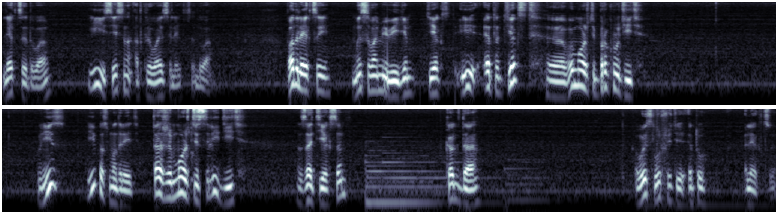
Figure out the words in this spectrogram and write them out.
лекция 2 и, естественно, открывается лекция 2. Под лекцией мы с вами видим текст. И этот текст э, вы можете прокрутить вниз и посмотреть. Также можете следить за текстом, когда вы слушаете эту лекцию.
